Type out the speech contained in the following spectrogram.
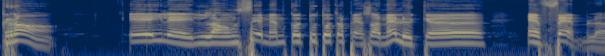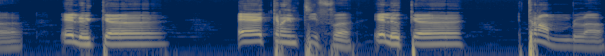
grand. Et il est lancé même que toute autre personne, mais le cœur est faible. Et le cœur est craintif. Et le cœur tremble.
